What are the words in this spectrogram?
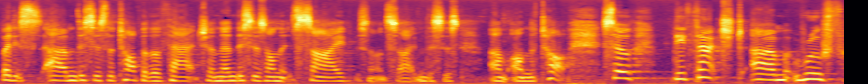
but it's um, this is the top of the thatch, and then this is on its side. It's on its side, and this is um, on the top. So the thatched um, roof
